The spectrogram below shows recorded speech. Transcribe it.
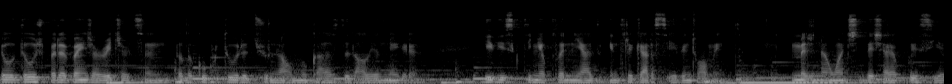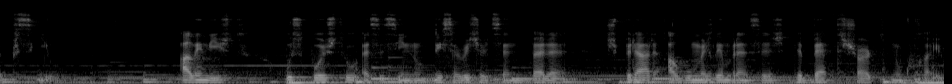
Ele deu os parabéns a Richardson pela cobertura do jornal no caso de Dália Negra e disse que tinha planeado entregar-se eventualmente, mas não antes de deixar a polícia persegui-lo. Além disto, o suposto assassino disse a Richardson para esperar algumas lembranças de Beth Short no correio.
